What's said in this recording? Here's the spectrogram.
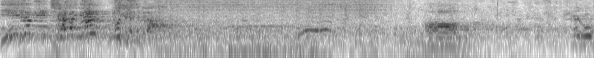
이정희 차관님을 모시겠습니다. 아, 그리고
